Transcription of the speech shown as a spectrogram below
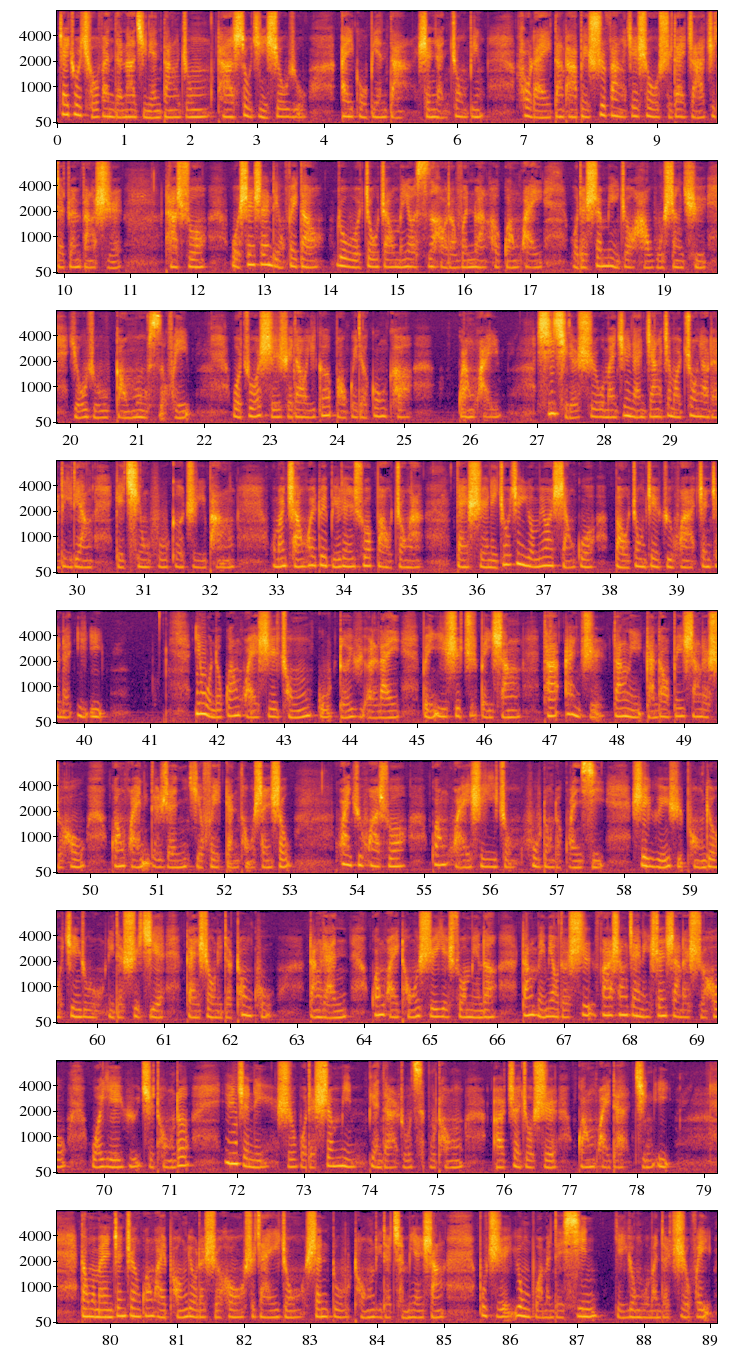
在做囚犯的那几年当中，他受尽羞辱。挨够鞭打，身染重病。后来，当他被释放接受《时代》杂志的专访时，他说：“我深深领会到，若我周遭没有丝毫的温暖和关怀，我的生命就毫无生趣，犹如槁木死灰。我着实学到一个宝贵的功课——关怀。稀奇的是，我们竟然将这么重要的力量给轻忽搁置一旁。”我们常会对别人说“保重啊”，但是你究竟有没有想过“保重”这句话真正的意义？英文的关怀是从古德语而来，本意是指悲伤。它暗指，当你感到悲伤的时候，关怀你的人也会感同身受。换句话说，关怀是一种互动的关系，是允许朋友进入你的世界，感受你的痛苦。当然，关怀同时也说明了，当美妙的事发生在你身上的时候，我也与之同乐。因着你，使我的生命变得如此不同，而这就是关怀的精义。当我们真正关怀朋友的时候，是在一种深度同理的层面上，不只用我们的心，也用我们的智慧。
